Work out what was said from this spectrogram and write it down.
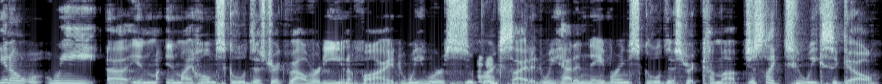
you know, we uh, in in my home school district, Val Verde Unified, we were super uh-huh. excited. We had a neighboring school district come up just like two weeks ago,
